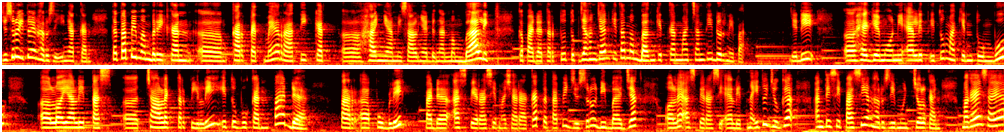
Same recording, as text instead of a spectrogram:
Justru itu yang harus diingatkan. Tetapi memberikan uh, karpet merah, tiket uh, hanya misalnya dengan membalik kepada tertutup, jangan-jangan kita membangkitkan macan tidur nih Pak. Jadi uh, hegemoni elit itu makin tumbuh, uh, loyalitas uh, caleg terpilih itu bukan pada par, uh, publik pada aspirasi masyarakat tetapi justru dibajak oleh aspirasi elit. Nah, itu juga antisipasi yang harus dimunculkan. Makanya saya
